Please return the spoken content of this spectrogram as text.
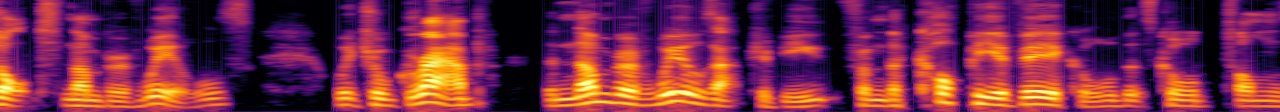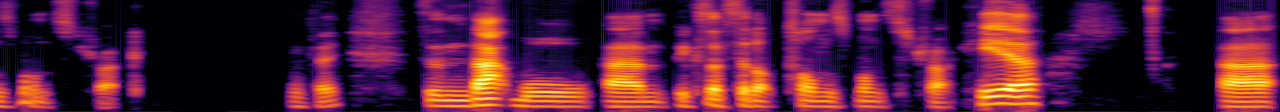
dot number of wheels, which will grab the number of wheels attribute from the copy of vehicle that's called Tom's monster truck. Okay, so then that will, um, because I've set up Tom's monster truck here, uh,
